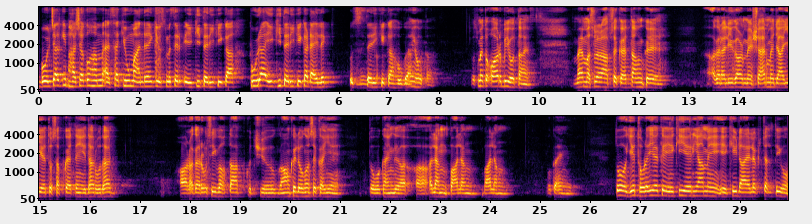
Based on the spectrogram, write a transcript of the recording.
बोलचाल की भाषा को हम ऐसा क्यों मान रहे हैं कि उसमें सिर्फ़ एक ही तरीके का पूरा एक ही तरीके का डायलेक्ट उस तरीके का होगा? नहीं होता। उसमें तो और भी होता है। मैं मसलन आपसे कहता हूँ कि अगर अलीगढ़ में शहर में जाइए तो सब कहते हैं इधर उधर। और अगर उसी वक्त आप कुछ गाँव के लोगों से कहिए तो वो कहेंगे अलंग पालंग बालंग, वो कहेंगे। तो ये थोड़ा ही है कि एक ही एरिया में एक ही डायलेक्ट चलती हो,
